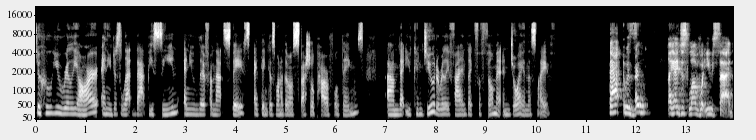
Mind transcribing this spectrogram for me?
to who you really are and you just let that be seen and you live from that space, I think is one of the most special, powerful things um, that you can do to really find like fulfillment and joy in this life. That was I, like, I just love what you said.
